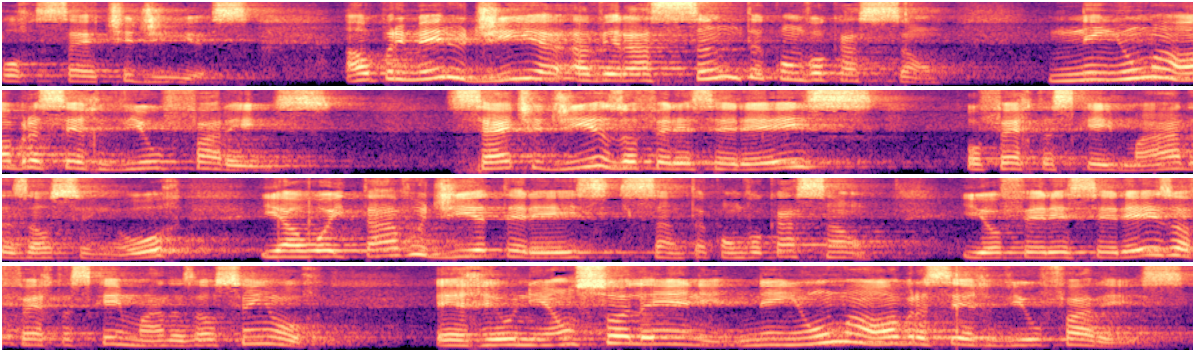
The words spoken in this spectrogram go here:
por sete dias. Ao primeiro dia haverá santa convocação, nenhuma obra servil fareis. Sete dias oferecereis ofertas queimadas ao Senhor, e ao oitavo dia tereis santa convocação, e oferecereis ofertas queimadas ao Senhor. É reunião solene, nenhuma obra servil fareis.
